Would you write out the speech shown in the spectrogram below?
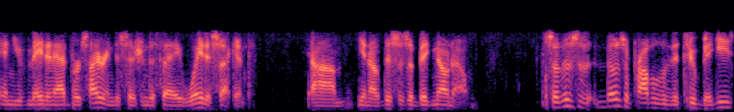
and you've made an adverse hiring decision to say, wait a second, um, you know, this is a big no-no. So this is, those are probably the two biggies.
